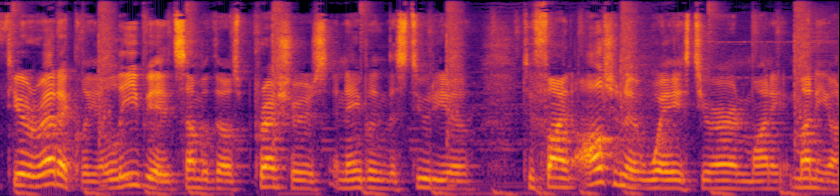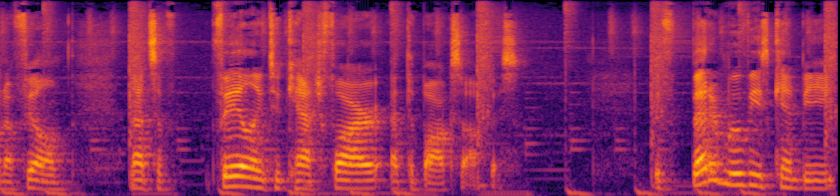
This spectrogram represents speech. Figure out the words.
theoretically alleviate some of those pressures, enabling the studio to find alternate ways to earn money, money on a film that's a, failing to catch fire at the box office. If better movies can be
